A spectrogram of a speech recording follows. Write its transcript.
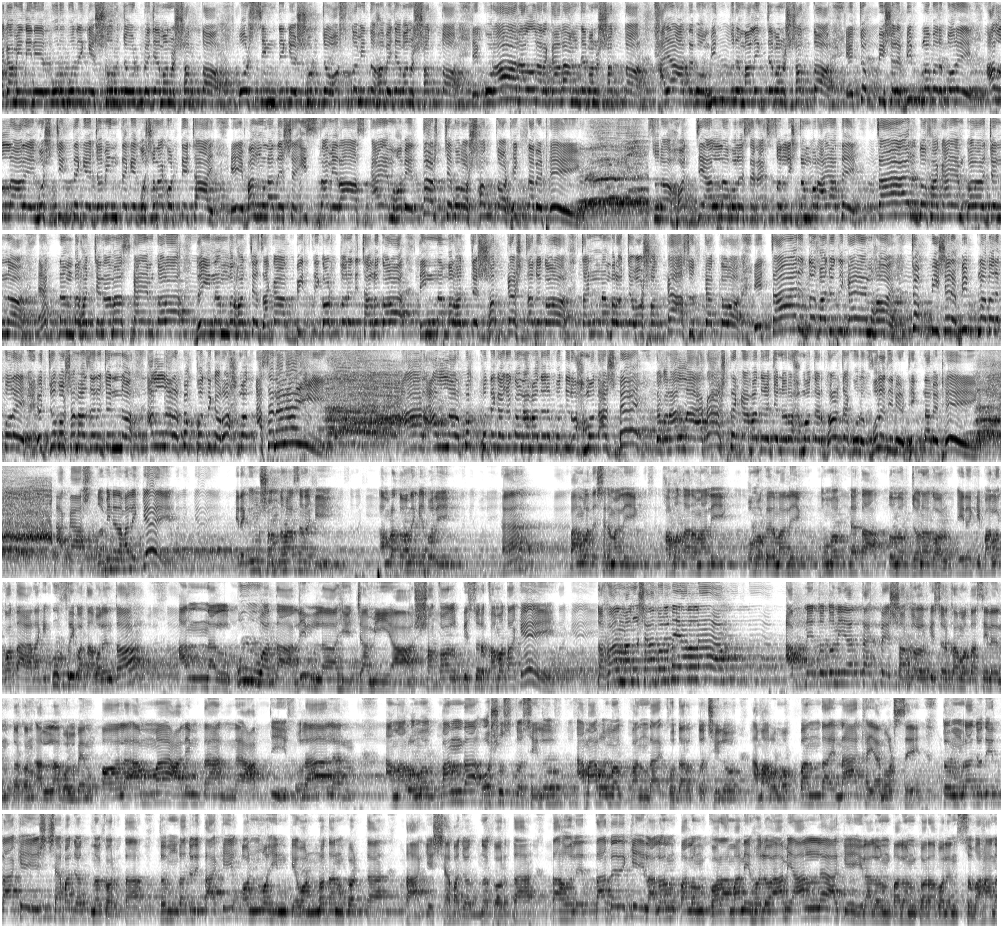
আগামী দিনে পূর্ব দিকে সূর্য উঠবে যেমন সত্য, পশ্চিম দিকে সূর্য অস্তমিত হবে যেমন সত্য, এ কোরআন আল্লাহর কালাম যেমন সত্য, হায়াত এবং মৃত্যুর মালিক যেমন সত্য, এ চব্বিশের বিপ্লবের পরে আল্লাহর এই মসজিদ থেকে, জমিন থেকে ঘোষণা করতে চায়, এই বাংলাদেশে ইসলামের রাজ কায়েম হবে, তার চেয়ে বড় সত্য ঠিক না বেঠে সুরা হজ্জে আল্লাহ বলেছেন একচল্লিশ নম্বর আয়াতে, চার দফা কায়েম করার জন্য এক নম্বর হচ্ছে নামাজ কায়েম করা, দুই নম্বর হচ্ছে জাকাত অর্থনীতি চালু করা, তিন নম্বর হচ্ছে চালু করা, চার হচ্ছে উৎখাত করা। এই চার দফা যদি কায়েম হয়, চব্বিশের বিপ্লবের পরে এই যুব সমাজের জন্য আল্লাহর পক্ষ থেকে রহমত আসে না নাই? আর আল্লাহর পক্ষ থেকে যখন আমাদের প্রতি রহমত আসবে, তখন আল্লাহ আকাশ থেকে আমাদের জন্য রহমতের দরজাগুলো খুলে দিবে। ঠিক না বে ঠিক? আকাশ জমিনের মালিক কে? এটা কোনো সন্দেহ আছে নাকি? আমরা তো অনেকে বলি হ্যাঁ? বাংলাদেশের মালিক, ক্ষমতার মালিক অমুকের মালিক, তুমক নেতা, তুমক জনগণ এটা কি ভালো কথা নাকি কুফরি কথা বলেন তো? আন্নাল কুয়াতা লিল্লাহি জামিয়া। সকল কিছুর ক্ষমতাকে তখন মানুষেরা বলবে, আল্লাহ, আপনি তো দুনিয়ার থাকতে সকল কিছুর ক্ষমতা ছিলেন। তখন আল্লাহ বলবেন, কলা আম্মা আলিম তান্না আব্দি ফুলালান আমার অমুক বান্দা অসুস্থ ছিল, আমার অমুক বান্দায় ক্ষুধার্ত ছিল, আমার অমুক বান্দায় না খাইয়া মরছে। তোমরা যদি তাকে সেবা যত্ন করতা, তোমরা যদি তাকে অন্নহীনকে অন্নদান করতা, তাকে সেবা যত্ন করতা, তাহলে তাদেরকে লালন পালন করা মানে হলো আমি আল্লাহকে লালন পালন করা বলেন সুবাহান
